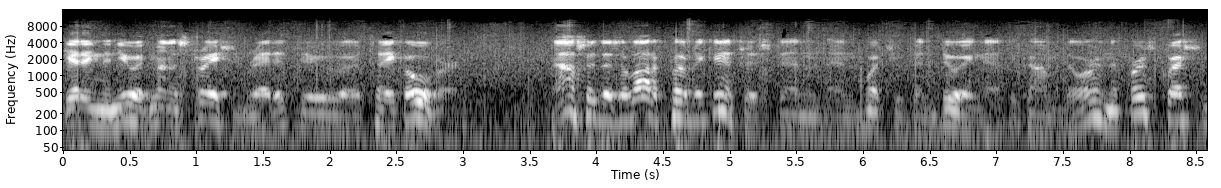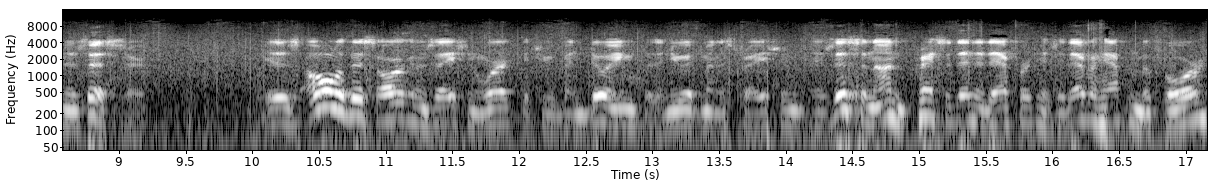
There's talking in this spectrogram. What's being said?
getting the new administration ready to uh, take over. Now, sir, there's a lot of public interest in, in what you've been doing at the Commodore, and the first question is this, sir. Is all of this organization work that you've been doing for the new administration, is this an unprecedented effort? Has it ever happened before?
